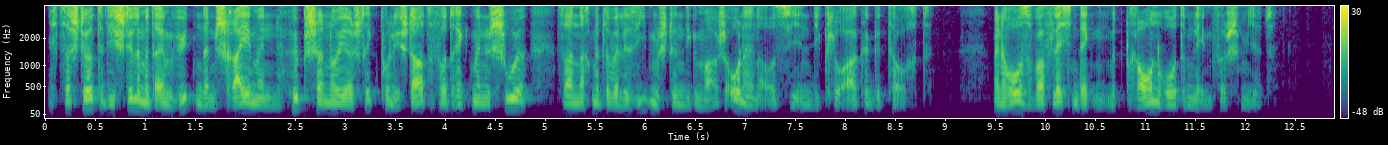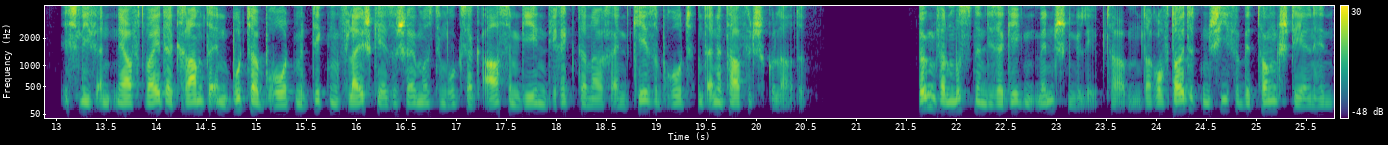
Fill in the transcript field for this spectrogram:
Ich zerstörte die Stille mit einem wütenden Schrei, mein hübscher neuer Strickpulli starrte vor Dreck, meine Schuhe sahen nach mittlerweile siebenstündigem Marsch ohnehin aus wie in die Kloake getaucht. Meine Hose war flächendeckend mit braunrotem Lehm verschmiert. Ich lief entnervt weiter, kramte ein Butterbrot mit dicken Fleischkäsescheiben aus dem Rucksack, aß im Gehen direkt danach ein Käsebrot und eine Tafel Schokolade. Irgendwann mussten in dieser Gegend Menschen gelebt haben. Darauf deuteten schiefe Betonstelen hin,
